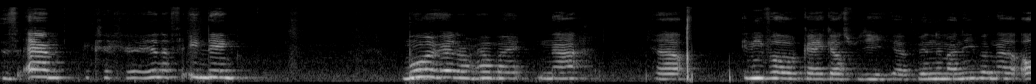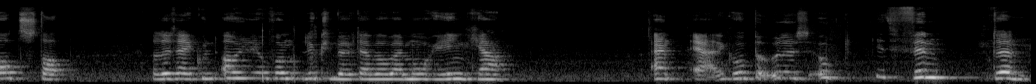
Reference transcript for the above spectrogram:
Dus en ik zeg heel even één ding. Morgen dan gaan wij naar, ja, in ieder geval kijken als we die ja, vinden, maar in ieder geval naar de Altstad. Dat is eigenlijk een oude deel van Luxemburg, daar waar wij morgen heen gaan. En ja, ik hoop dat we dus ook dit vinden.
